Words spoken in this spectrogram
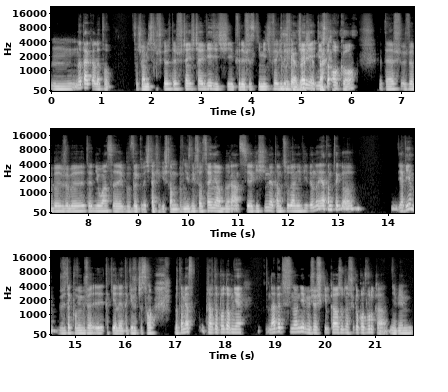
Mm, no tak, ale to, to trzeba mieć troszkę też szczęścia i wiedzieć przede wszystkim, mieć jakieś doświadczenie, się, mieć tak. to oko, też, żeby, żeby te niuanse jakby wykryć, tak jakieś tam pewnie zniekształcenia, aberracje, jakieś inne tam cuda nie widzę, no ja tam tego ja wiem, że tak powiem, że y, takie, takie rzeczy są, natomiast prawdopodobnie nawet, no nie wiem, wziąć kilka osób z naszego podwórka, nie wiem,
